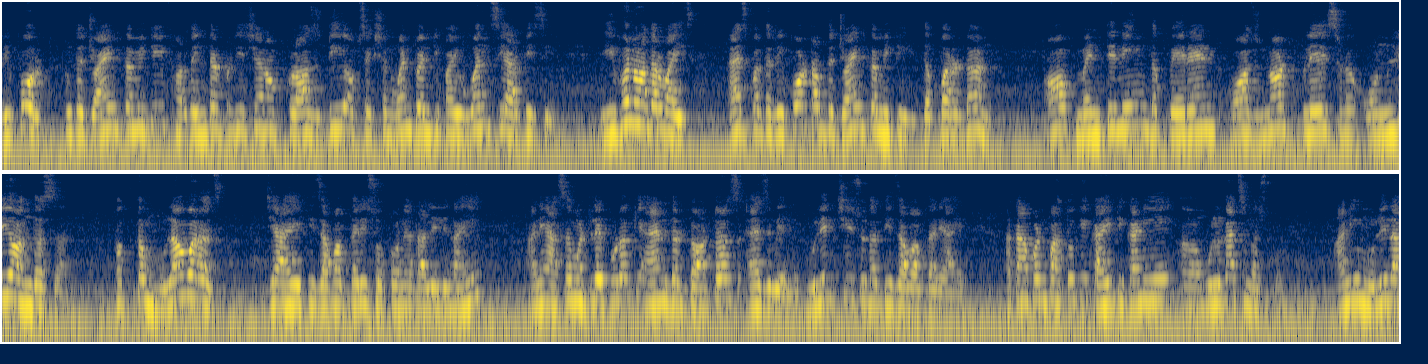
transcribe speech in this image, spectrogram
report to the joint committee for the interpretation of clause d of section 125 1 crpc even otherwise as per the report of the joint committee the burden of maintaining the parent was not placed only on the son फक्त मुलावरच जी आहे ती जबाबदारी सोपवण्यात आलेली नाही आणि असं म्हटलंय पुढं की and the daughters as well मुलींची सुद्धा ती जबाबदारी आहे. आता आपण पाहतो की काही ठिकाणी मुलगाच नसतो. आणि मुलीला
